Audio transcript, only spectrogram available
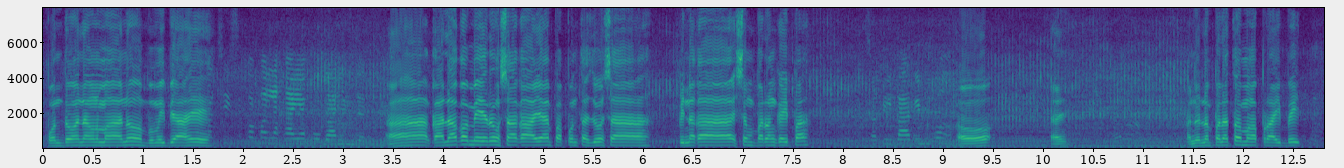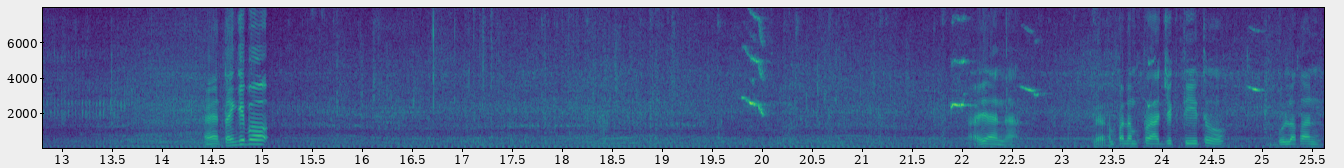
pondohan ng mga ano, bumibiyahe. Nagsisi pa malakaya po galing dyan. Ah, kala ko mayroong sakayan papunta doon sa pinaka isang barangay pa. Sa tibagin po. Oo. Ay. Ano lang pala to, mga private. Ayan, thank you po. Ayan ha. Meron palang project dito. oh. Bulacan.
